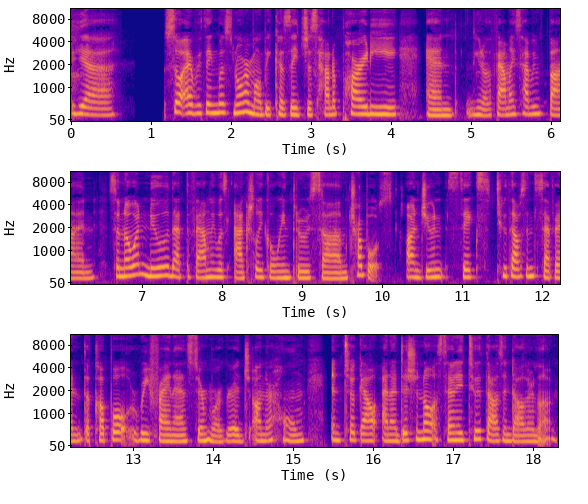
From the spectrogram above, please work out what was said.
Yeah. So everything was normal because they just had a party and, you know, the family's having fun. So no one knew that the family was actually going through some troubles. On June 6, 2007, the couple refinanced their mortgage on their home and took out an additional $72,000 loan.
